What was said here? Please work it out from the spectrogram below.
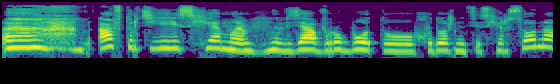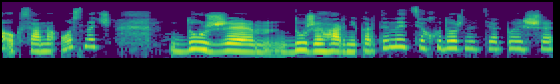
Е, Автор цієї схеми взяв роботу художниці з Херсона Оксана Оснач. Дуже, дуже гарні картини ця художниця пише.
